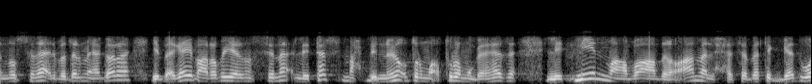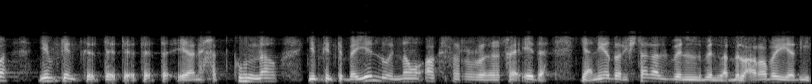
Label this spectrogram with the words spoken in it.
نص نقل بدل ما ياجرها يبقى جايب عربية نص نقل تسمح بإنه يقطر مقطورة مجهزة. الاثنين مع بعض لو عمل حسابات الجدوى يمكن يعني هتكون له يمكن تبين له إنه أكثر فائدة. يعني يقدر يشتغل بالعربية دي.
